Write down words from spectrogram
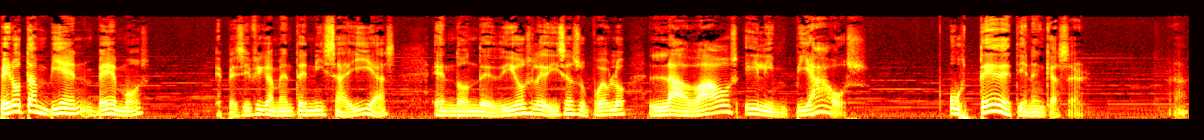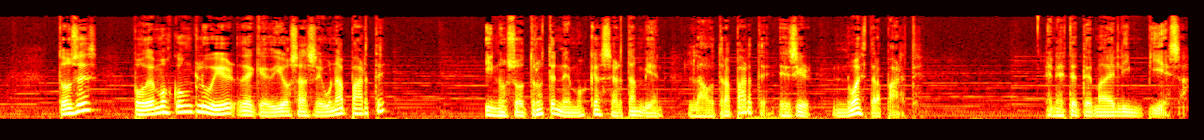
pero también vemos, específicamente en Isaías, en donde Dios le dice a su pueblo, lavaos y limpiaos. Ustedes tienen que hacer. Entonces, podemos concluir de que Dios hace una parte y nosotros tenemos que hacer también la otra parte, es decir, nuestra parte, en este tema de limpieza.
